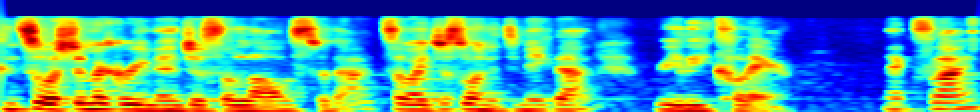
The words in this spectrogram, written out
consortium agreement just allows for that. So I just wanted to make that really clear. Next slide.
